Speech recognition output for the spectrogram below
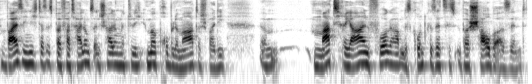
weiß ich nicht. Das ist bei Verteilungsentscheidungen natürlich immer problematisch, weil die ähm, materialen Vorgaben des Grundgesetzes überschaubar sind.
